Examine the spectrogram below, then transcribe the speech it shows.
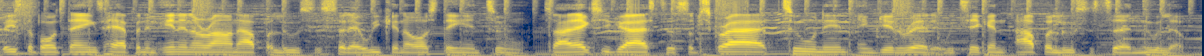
based upon things happening in and around Opelousas so that we can all stay in tune. So I ask you guys to subscribe, tune in, and get ready. We're taking Opelousas to a new level.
